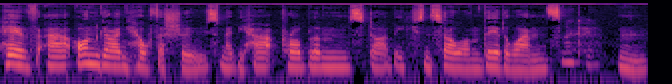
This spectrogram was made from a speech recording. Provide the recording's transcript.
have uh, ongoing health issues, maybe heart problems, diabetes, and so on. They're the ones. Okay. Mm.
